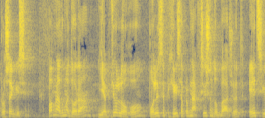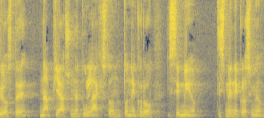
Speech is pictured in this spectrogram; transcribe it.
προσέγγιση. Πάμε να δούμε τώρα για ποιο λόγο πολλές επιχειρήσεις θα πρέπει να αυξήσουν το budget έτσι ώστε να πιάσουν τουλάχιστον το νεκρό σημείο. Τι σημαίνει νεκρό σημείο;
